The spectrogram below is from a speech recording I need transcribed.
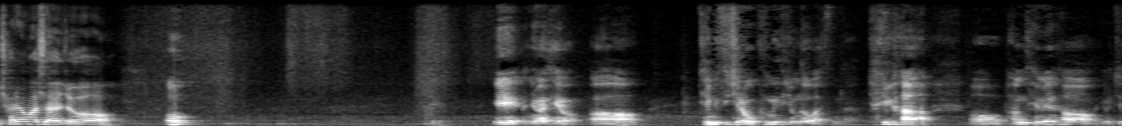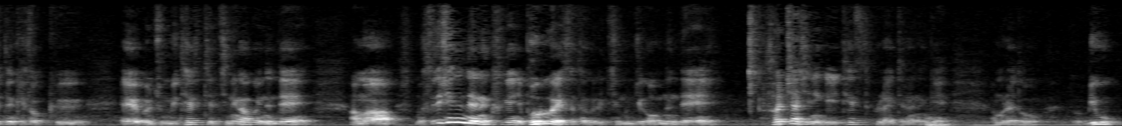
촬영하셔야죠. 어. 예, 안녕하세요. 어, 재밌으시라고 코미디 좀 넣어봤습니다. 저희가 어, 밤 새면서 어쨌든 계속 그 앱을 준비 테스트를 진행하고 있는데 아마 뭐 쓰시는 데는 크게 버그가 있어서 그렇지 문제가 없는데 설치하시는 게 이 TestFlight라는 게 아무래도 또 미국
